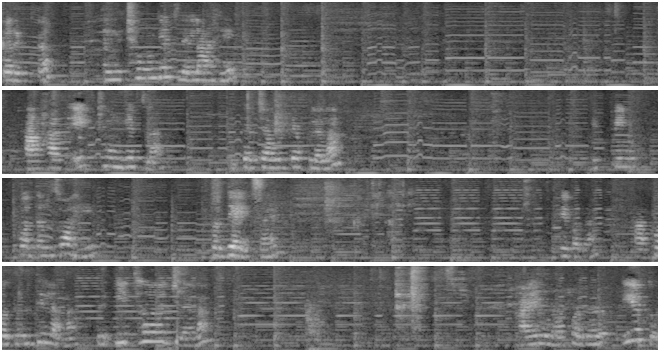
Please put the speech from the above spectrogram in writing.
करेक्ट तर मी ठेवून घेतलेला आहे. हा हात एक ठेवून घेतला. त्याच्यावरती आपल्याला पदर जो आहे तो द्यायचा आहे. हे बघा हा पदर दिला ना तर इथं आपल्याला हा एवढा पदर येतोय.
